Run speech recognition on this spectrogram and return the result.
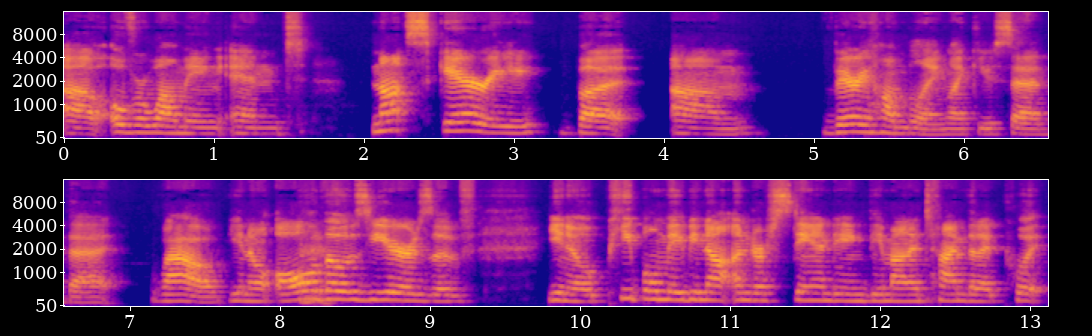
uh, overwhelming and not scary, but um, very humbling, like you said, that wow, you know, all those years of, you know, people maybe not understanding the amount of time that I put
